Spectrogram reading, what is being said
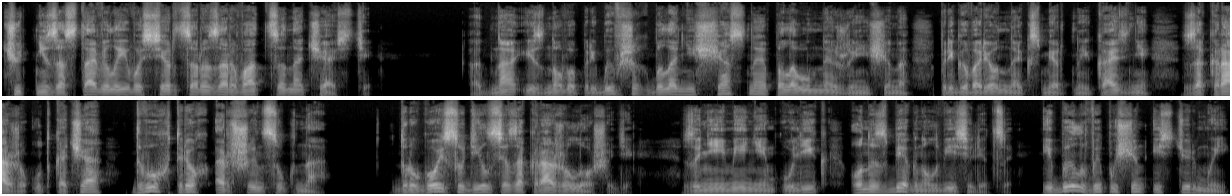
чуть не заставило его сердце разорваться на части. Одна из новоприбывших была несчастная полоумная женщина, приговоренная к смертной казни за кражу у ткача двух-трех аршин сукна. Другой судился за кражу лошади. За неимением улик он избегнул виселицы и был выпущен из тюрьмы.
